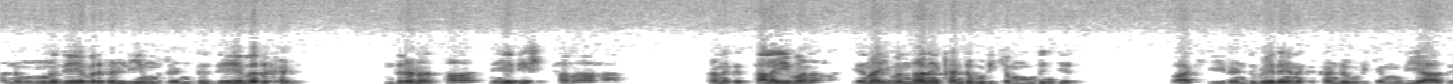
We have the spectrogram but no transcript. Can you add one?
அந்த மூணு தேவர்களையும் ரெண்டு தேவர்கள் இந்திரனை தான் நேதிஷ்டனாக தனக்கு தலைவனாக ஏன்னா இவன் தானே கண்டுபிடிக்க முடிஞ்சது பாக்கி ரெண்டு பேரும் எனக்கு கண்டுபிடிக்க முடியாது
